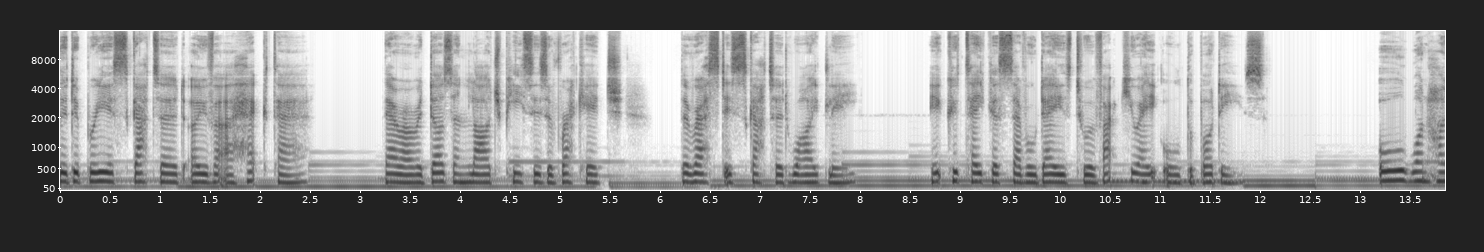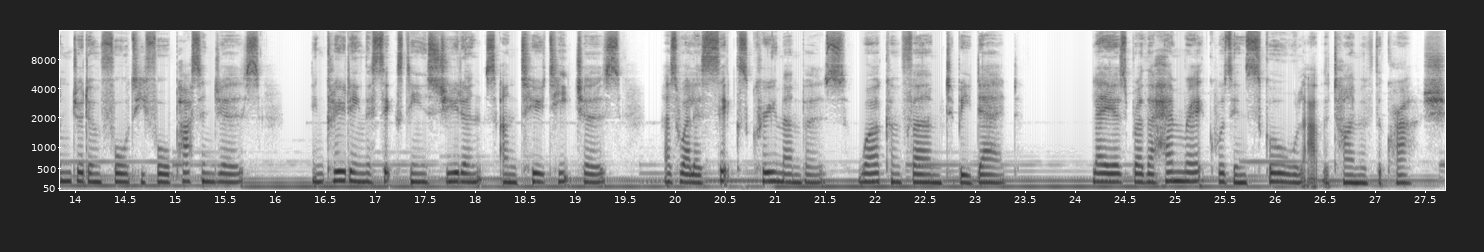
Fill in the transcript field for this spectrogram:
The debris is scattered over a hectare. There are a dozen large pieces of wreckage. The rest is scattered widely. It could take us several days to evacuate all the bodies. All 144 passengers, including the 16 students and two teachers, as well as six crew members, were confirmed to be dead. Leah's brother Henrik was in school at the time of the crash.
